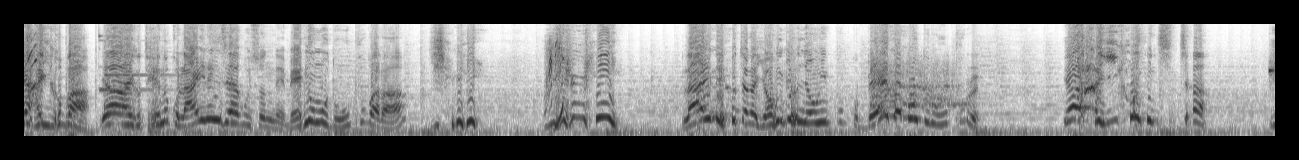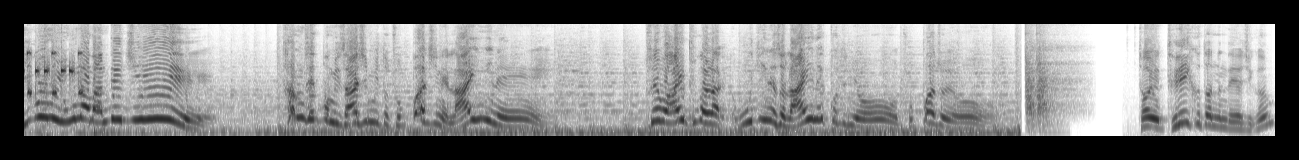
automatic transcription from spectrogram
야 이거 봐. 야 이거 대놓고 라인 행세하고 있었네. 매너모드 오프 봐라. 이미 이미 라인의 여자가 영변 영인 뽑고 매너 모드로 오프를. 야 이거는 진짜 이거는 용납 안 되지. 탐색범위 40m 족빠지네. 라인이네. 제 와이프가 라, 오딘에서 라인 했거든요. 족빠져요. 저희 드레이크 떴는데요 지금.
